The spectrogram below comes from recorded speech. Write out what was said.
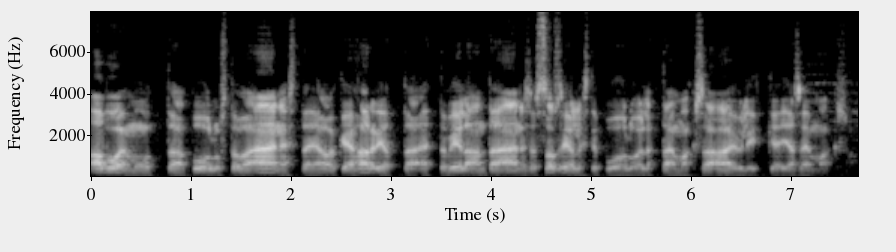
avoimuutta puolustava äänestäjä oikein harjoittaa, että vielä antaa äänensä sosialistipuolueelle tai maksaa AY-liikkeen jäsenmaksu?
